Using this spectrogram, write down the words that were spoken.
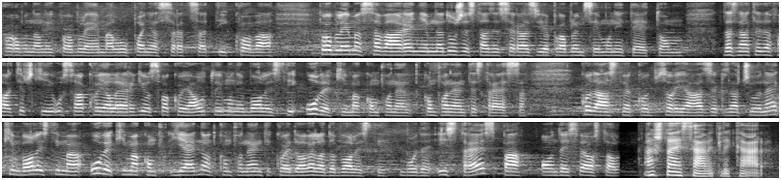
hormonalnih problema, lupanja srca, tikova, problema sa varenjem, na duže staze se razvije problem sa imunitetom, da znate da faktički u svakoj alergiji, u svakoj autoimune bolesti uvek ima komponent, komponente stresa. Kod astme, kod psorijaze, znači u nekim bolestima uvek ima jedna od komponenti koja je dovela do bolesti bude i stres, pa onda i sve ostalo. A šta je savet lekara?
